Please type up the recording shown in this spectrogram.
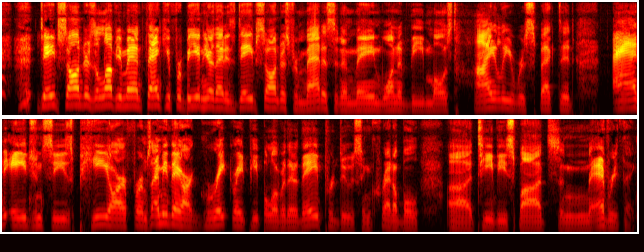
Dave Saunders, I love you, man. Thank you for being here. That is Dave Saunders from Madison and Main, one of the most highly respected ad agencies, PR firms. I mean, they are great, great people over there. They produce incredible uh, TV spots and everything.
